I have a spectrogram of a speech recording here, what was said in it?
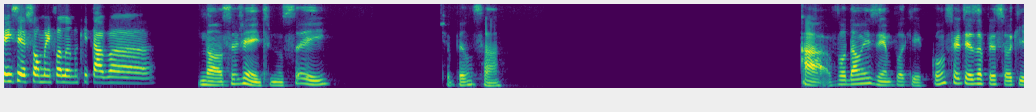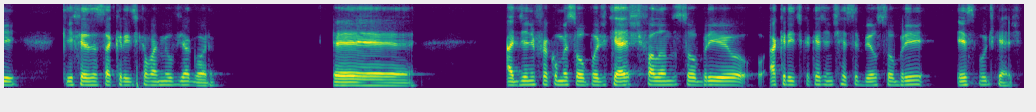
Sem ser sua mãe falando que tava. Nossa, gente, não sei. Deixa eu pensar. Ah, vou dar um exemplo aqui. Com certeza a pessoa que, que fez essa crítica vai me ouvir agora. É... A Jennifer começou o podcast falando sobre a crítica que a gente recebeu sobre esse podcast.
